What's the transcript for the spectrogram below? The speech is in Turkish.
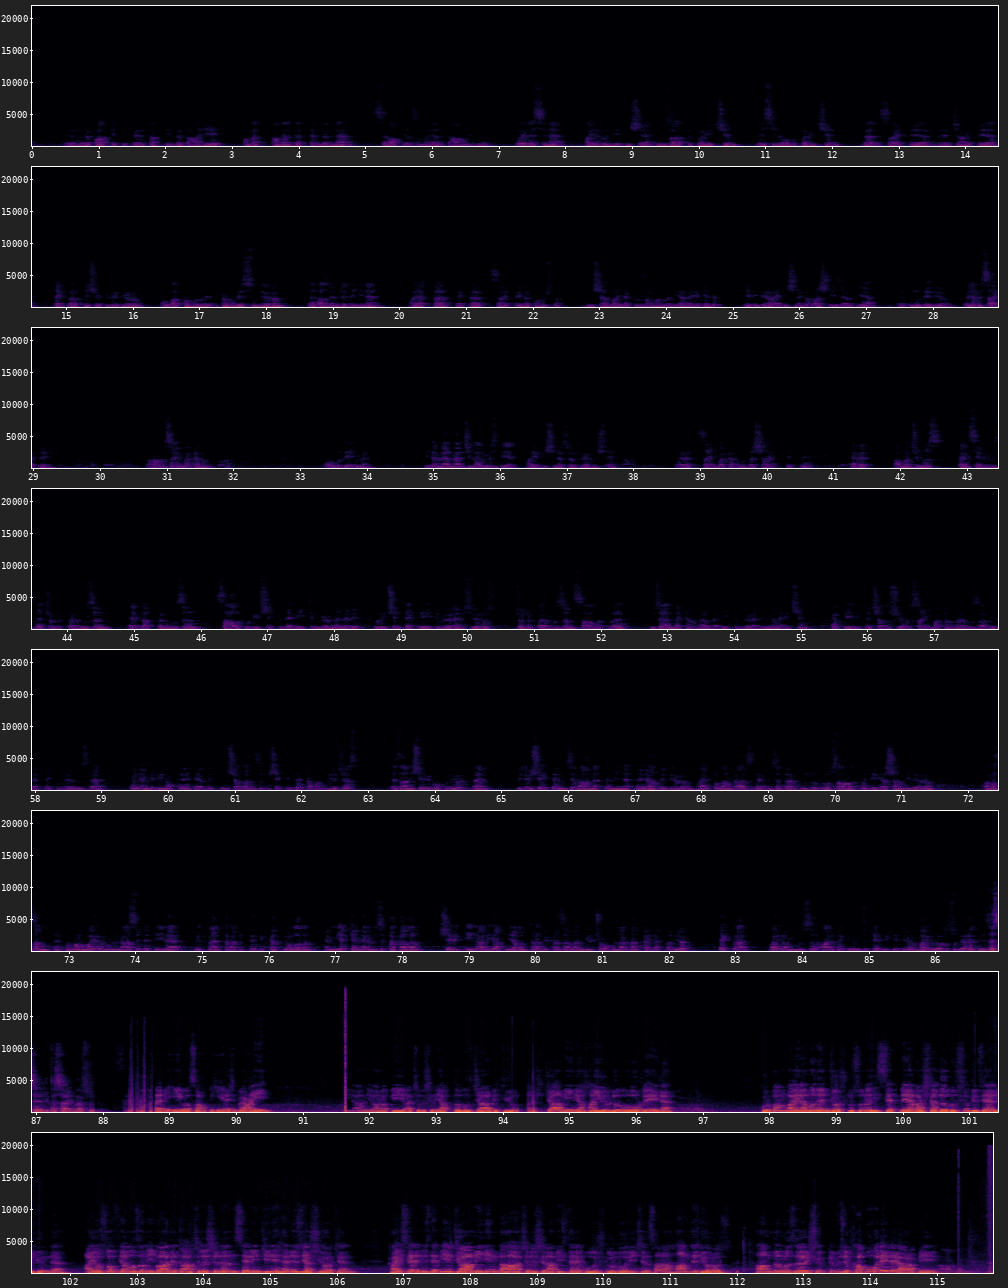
e, vefat ettikleri takdirde dahi amel, amel defterlerine sevap yazılmaya devam ediyor. Böylesine hayırlı bir işe imza attıkları için, vesile oldukları için ben Sait Bey'e ve Cahit Bey'e tekrar teşekkür ediyorum. Allah kabul, kabul etsin diyorum. Ve az önce de yine ayakta tekrar Sait Bey'le konuştuk. İnşallah yakın zamanda bir araya gelip yeni bir hayır işine de başlayacağız diye e, umut ediyorum. Öyle mi Sait Bey? Tamam mı Sayın Bakanım? Oldu değil mi? Bir de mermercilerimiz bir hayır işine söz vermişti. Evet, Sayın Bakanımız da şahitlik etti. Evet, amacımız Kayserimizde çocuklarımızın, evlatlarımızın sağlıklı bir şekilde eğitim görmeleri. Bunun için tekli eğitimi önemsiyoruz. Çocuklarımızın sağlıklı, güzel mekanlarda eğitim görebilmeleri için hep birlikte çalışıyoruz. Sayın Bakanlarımızla, milletvekillerimizle önemli bir noktaya geldik. İnşallah hızlı bir şekilde tamamlayacağız. Ezan-ı Şerif okunuyor. Ben bütün şehitlerimizi rahmetle, minnetle yad ediyorum. Hayatta olan gazilerimize de huzurlu, sağlıklı bir yaşam diliyorum. Ramazan e, Kurban Bayramı münasebetiyle lütfen trafikte dikkatli olalım. Emniyet kemerimizi takalım. Şerit ihlali yapmayalım. Trafik kazalarının birçoğu bunlardan kaynaklanıyor. Tekrar bayramımızı, Arife günümüzü tebrik ediyorum. Hayırlı olsun diyor. Hepinize sevgi ve saygılar sunuyorum. alihi ve sahbihi ecma'in. İlahi ya Rabbi açılışını yaptığımız Cavit Yurttaş Camii'ni hayırlı uğurlu eyle. Kurban Bayramı'nın coşkusunu hissetmeye başladığımız şu güzel günde Ayasofya'mızın ibadeti açılışının sevincini henüz yaşıyorken Kayserimizde bir caminin daha açılışına bizleri buluşturduğun için sana hamd ediyoruz. Hamdımızı, şükrümüzü kabul eyle ya Rabbi.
